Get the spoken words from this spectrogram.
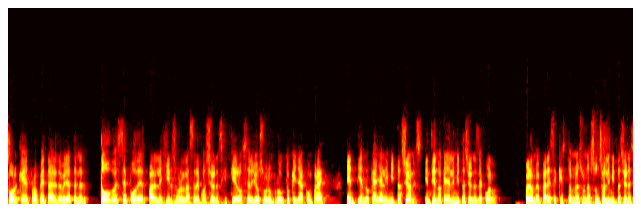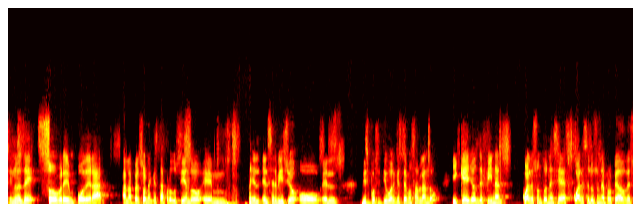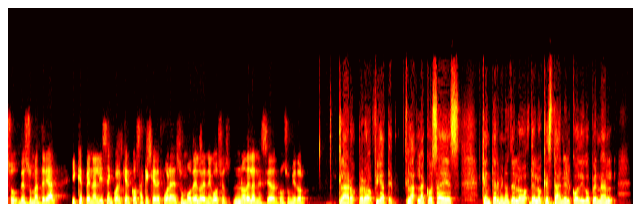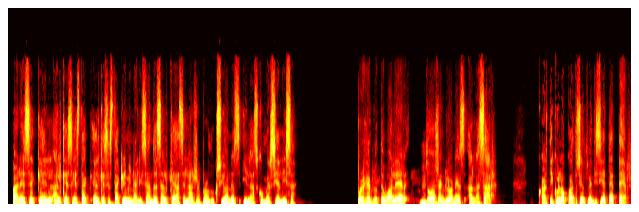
¿por qué el propietario debería tener todo ese poder para elegir sobre las adecuaciones que quiero hacer yo sobre un producto que ya compré? Entiendo que haya limitaciones, entiendo que haya limitaciones de acuerdo, pero me parece que esto no es un asunto de limitaciones, sino es de sobreempoderar a la persona que está produciendo em, el, el servicio o el dispositivo del que estemos hablando y que ellos definan cuáles son tus necesidades, cuál es el uso inapropiado de su, de su material y que penalicen cualquier cosa que quede fuera de su modelo de negocios, no de la necesidad del consumidor. Claro, pero fíjate, la, la cosa es que en términos de lo, de lo que está en el Código Penal, parece que el, al que se está, el que se está criminalizando es al que hace las reproducciones y las comercializa. Por ejemplo, te voy a leer dos renglones al azar. Artículo 427 ter.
